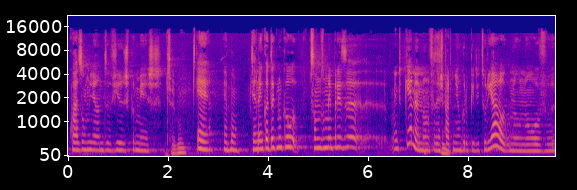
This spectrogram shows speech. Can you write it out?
quase um milhão de views por mês. Isso é bom. É, é bom. Tendo em conta que nunca somos uma empresa muito pequena, não fazemos Sim. parte de nenhum grupo editorial, não, não houve.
